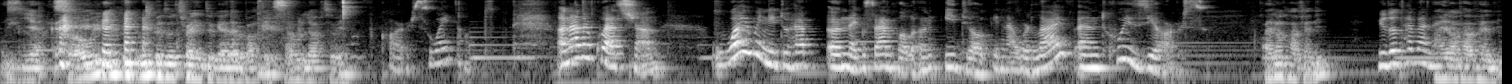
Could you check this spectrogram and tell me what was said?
also. Yeah, so we, we, could, we could do training together about this. I would love to. Of course, why not? Another question. Why we need to have an example, an ideal in our life and who is yours? I don't have any. You don't have any? I don't have any.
